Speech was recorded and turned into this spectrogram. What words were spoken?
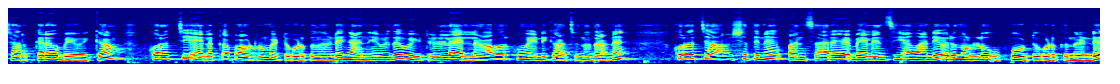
ശർക്കര ഉപയോഗിക്കാം. കുറച്ച് ഏലക്ക പൗഡറും ഇട്ട് കൊടുക്കുന്നുണ്ട്. ഞാനിത് വീട്ടിലുള്ള എല്ലാവർക്കും വേണ്ടി കാച്ചുന്നതാണ്. കുറച്ച് ആവശ്യത്തിന് പഞ്ചസാര ബാലൻസ് ചെയ്യാൻ വേണ്ടി ഒരു നുള്ളു ഉപ്പ് ഇട്ട് കൊടുക്കുന്നുണ്ട്.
